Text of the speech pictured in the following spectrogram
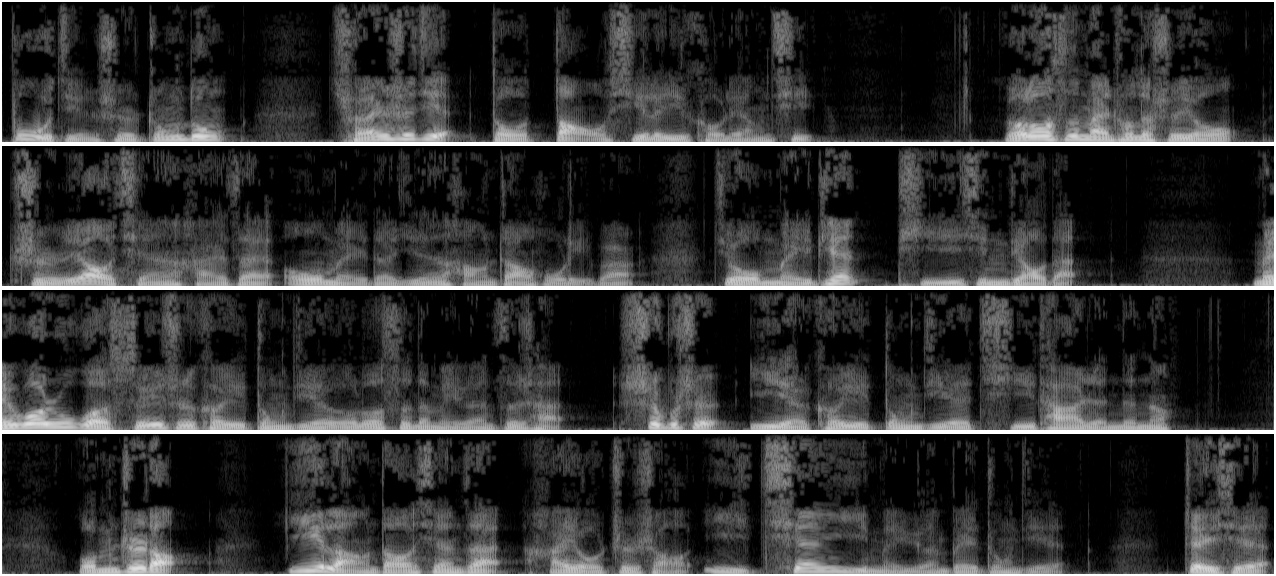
不仅是中东，全世界都倒吸了一口凉气。俄罗斯卖出的石油，只要钱还在欧美的银行账户里边，就每天提心吊胆。美国如果随时可以冻结俄罗斯的美元资产，是不是也可以冻结其他人的呢？我们知道。伊朗到现在还有至少一千亿美元被冻结，这些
